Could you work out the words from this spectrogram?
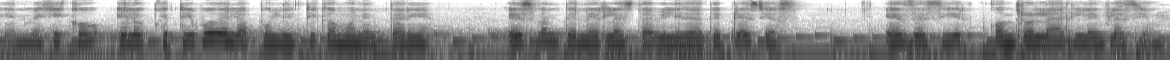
En México, el objetivo de la política monetaria es mantener la estabilidad de precios, es decir, controlar la inflación.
